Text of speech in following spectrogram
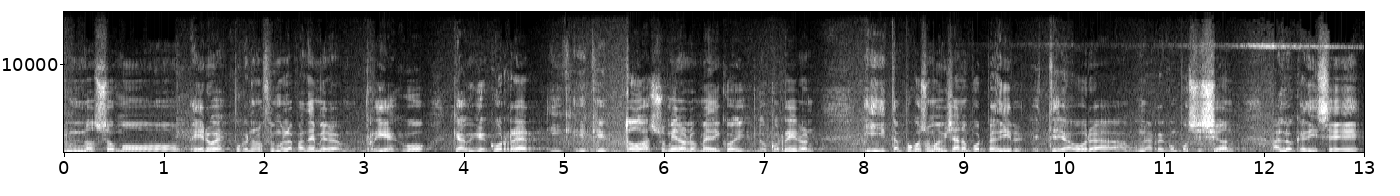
no somos héroes porque no nos fuimos a la pandemia, era un riesgo que había que correr y que, todos asumieron los médicos y lo corrieron. Y tampoco somos villanos por pedir este, ahora una recomposición a lo que dice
